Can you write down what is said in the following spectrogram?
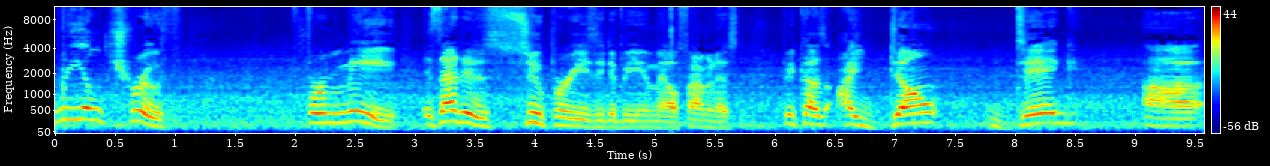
real truth for me is that it is super easy to be a male feminist because I don't dig uh,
